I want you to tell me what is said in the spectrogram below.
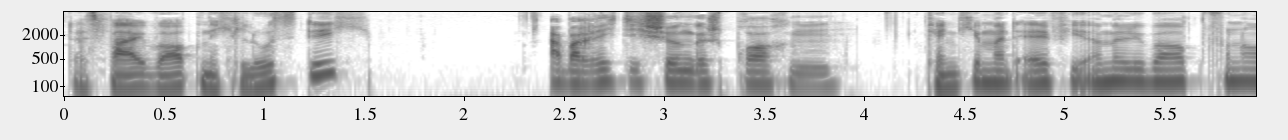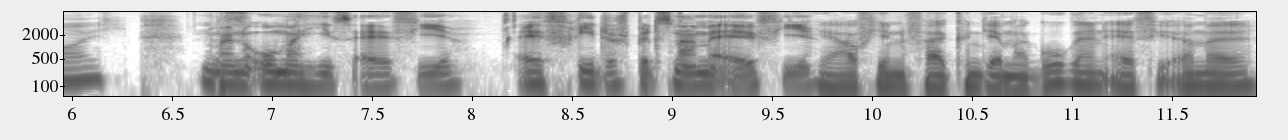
Das war überhaupt nicht lustig. Aber richtig schön gesprochen. Kennt jemand Elfie Ömmel überhaupt von euch? Meine Oma hieß Elfie. Elfriede, Spitzname Elfie. Ja, auf jeden Fall könnt ihr mal googeln, Elfie Ömmel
